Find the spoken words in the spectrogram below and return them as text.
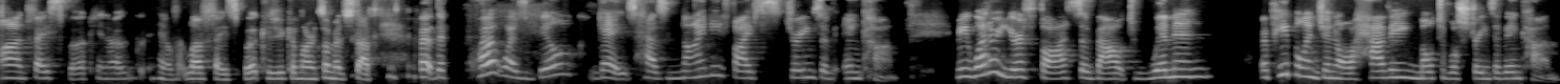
on Facebook. You know, you know, love Facebook because you can learn so much stuff. but the quote was, "Bill Gates has 95 streams of income." I mean, what are your thoughts about women or people in general having multiple streams of income?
